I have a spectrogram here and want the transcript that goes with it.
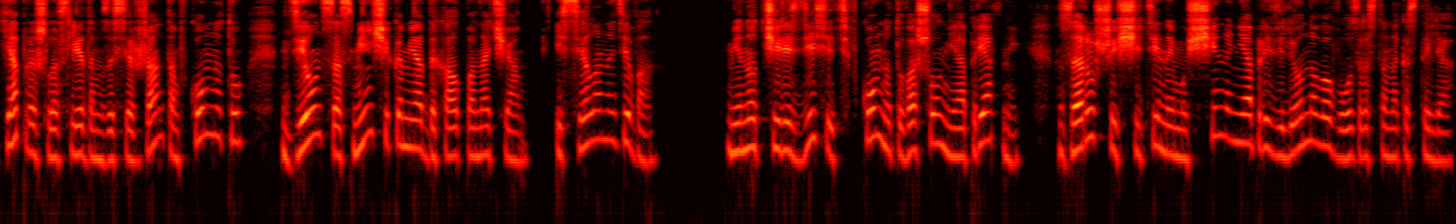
Я прошла следом за сержантом в комнату, где он со сменщиками отдыхал по ночам, и села на диван. Минут через десять в комнату вошел неопрятный, заросший щетиной мужчина неопределенного возраста на костылях.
